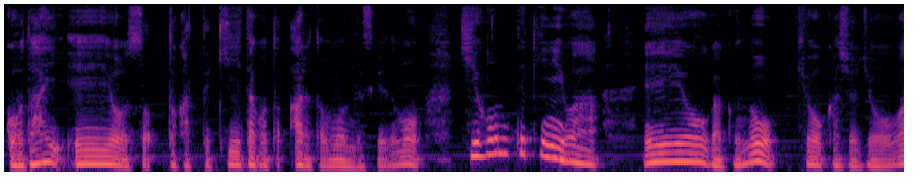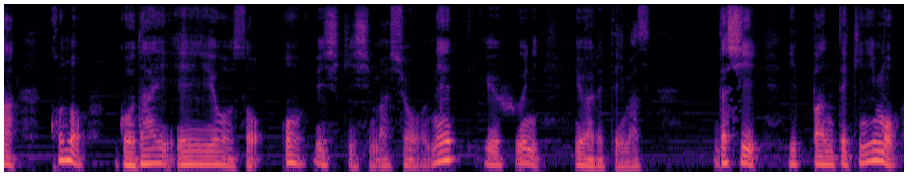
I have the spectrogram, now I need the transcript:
五大栄養素とかって聞いたことあると思うんですけれども、基本的には栄養学の教科書上は、この五大栄養素を意識しましょうねっていうふうに言われています。だし、一般的にも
